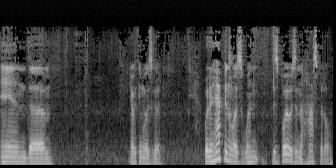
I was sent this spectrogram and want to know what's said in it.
And, um, Everything was good. What had happened was when this boy was in the hospital,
